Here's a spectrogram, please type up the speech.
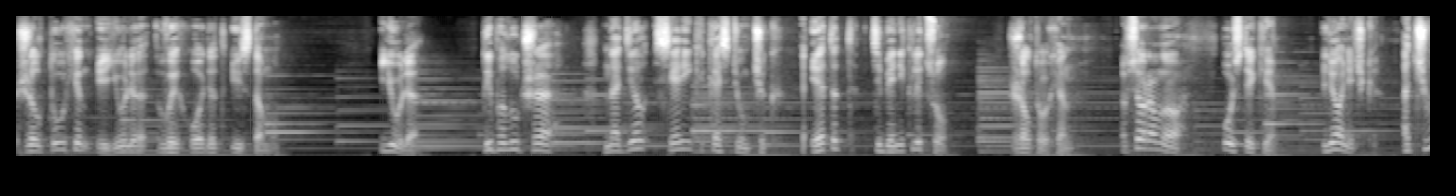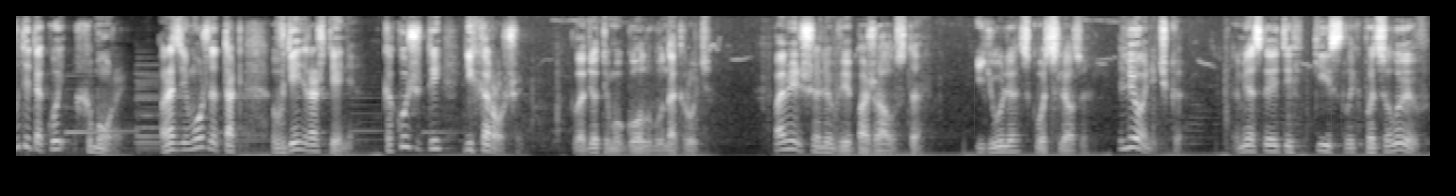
Желтухин и Юля выходят из дому. Юля, ты бы лучше надел серенький костюмчик. Этот тебе не к лицу. Желтухин. Все равно, пустяки. Ленечка, отчего ты такой хмурый? Разве можно так в день рождения? Какой же ты нехороший. Кладет ему голову на грудь. Поменьше любви, пожалуйста. Юля сквозь слезы. Ленечка. Вместо этих кислых поцелуев,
